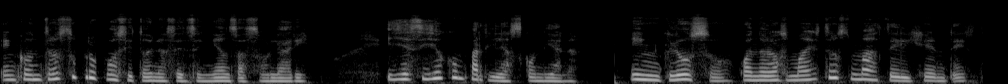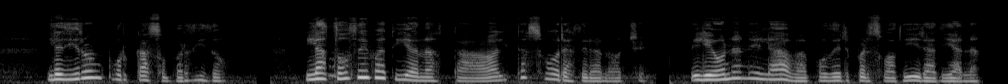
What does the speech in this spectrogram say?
encontró su propósito en las enseñanzas Solari y decidió compartirlas con Diana. Incluso cuando los maestros más diligentes le dieron por caso perdido, las dos debatían hasta altas horas de la noche. Leona anhelaba poder persuadir a Diana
